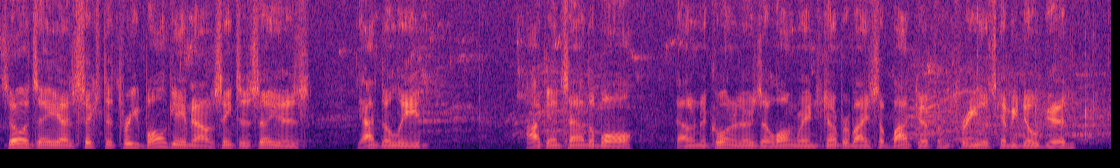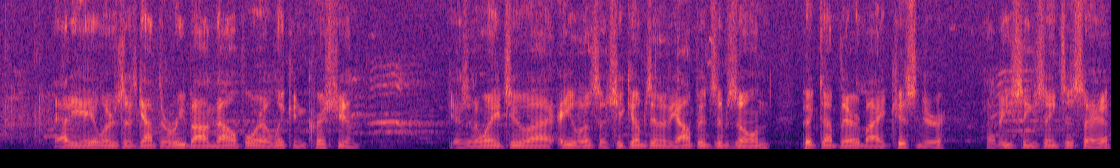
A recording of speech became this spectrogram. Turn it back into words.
So it's a, uh, six to three ball game now. St. Cecilia's got the lead. Hawkettes have the ball. Down in the corner, there's a long range jumper by Sabatka from three. That's going to be no good. Addie Ehlers has got the rebound now for Lincoln Christian. Gives it away to uh, Aylis as she comes into the offensive zone. Picked up there by Kissinger of Hastings St. Cecilia.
